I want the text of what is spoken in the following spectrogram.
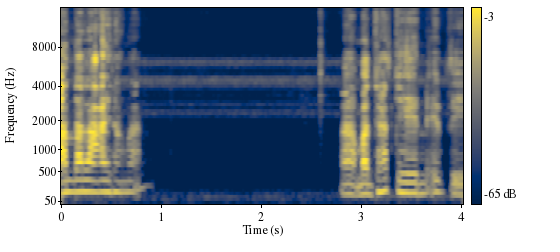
อันตรายทั้งนั้น อ่า มันชัดเจนเอฟซี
